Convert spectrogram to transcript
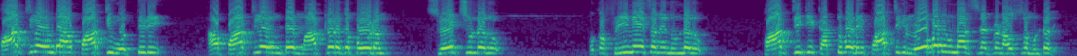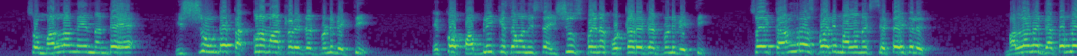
పార్టీలో ఉంటే ఆ పార్టీ ఒత్తిడి ఆ పార్టీలో ఉంటే మాట్లాడకపోవడం స్వేచ్ఛ ఉండదు. ఒక ఫ్రీనేస్ అనేది ఉండదు. పార్టీకి కట్టుబడి పార్టీకి లోబడి ఉండాల్సినటువంటి అవసరం ఉంటుంది. సో మల్లన్న ఏంటంటే ఇష్యూ ఉంటే తక్కువ మాట్లాడేటటువంటి వ్యక్తి. ఎక్కువ పబ్లిక్కి సంబంధించిన ఇష్యూస్ పైన కొట్లాడేటటువంటి వ్యక్తి. సో ఈ కాంగ్రెస్ పార్టీ మల్లన్నకు సెట్ అవుతలేదు మల్లన్న గతంలో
